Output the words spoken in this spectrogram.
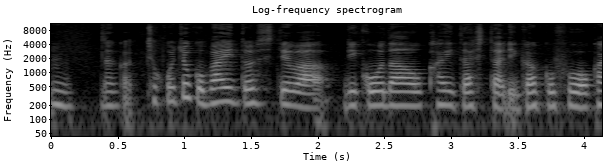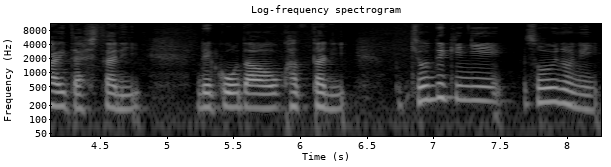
うん、なんかちょこちょこバイトしてはリコーダーを買い足したり楽譜を買い足したりレコーダーを買ったり基本的にそういうのに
